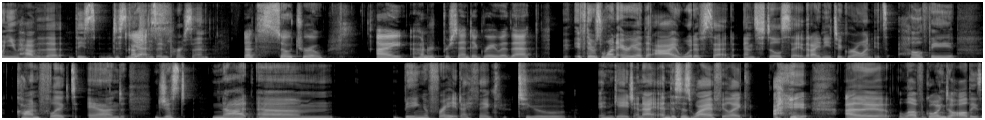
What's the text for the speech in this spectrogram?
when you have the these discussions Yes. in person. That's so true. I 100% agree with that. If there's one area that I would have said and still say that I need to grow in, it's healthy conflict and just not um being afraid, I think, to engage. And I and this is why I feel like I I love going to all these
